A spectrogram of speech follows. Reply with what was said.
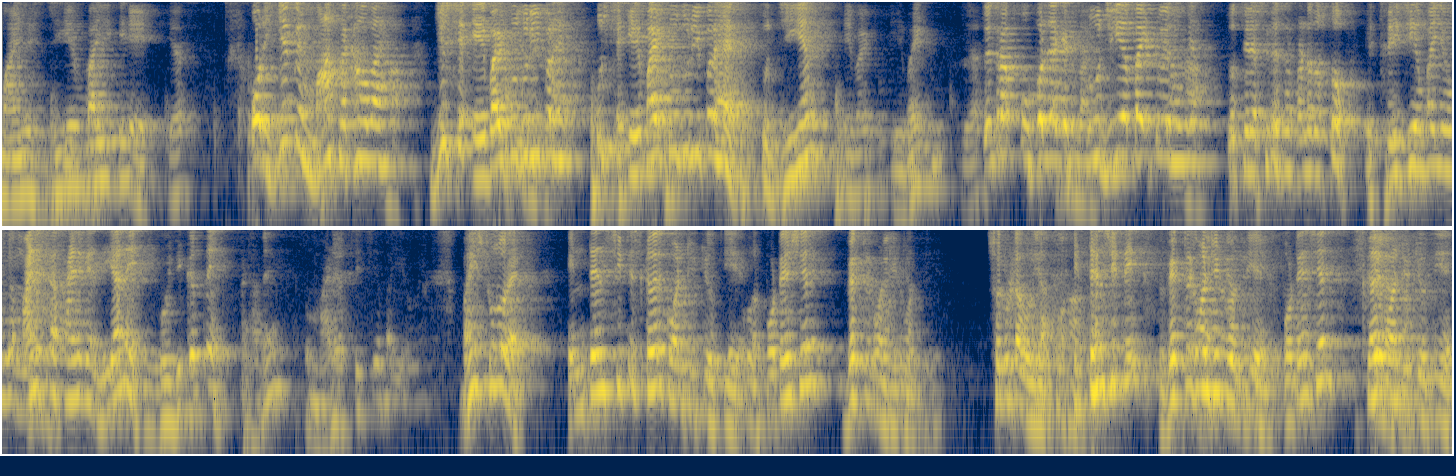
minus G M by A. Yes. और ये कोई मास रखा हुआ है जिससे ए बाई टू दूरी पर है उससे ए बाई टू दूरी पर है तो G M A by two. A by two. तो इतना ऊपर जाके two G M by two हो गया। तो तेरा सीधे से फंडा दोस्तों ये थ्री जी एम बाई हो गया। माइनस का साइन लिया नहीं कोई दिक्कत नहीं। हटा देंगे तो minus three G M by हो गया। भाई सुनो रे इंटेंसिटी स्केलर क्वांटिटी होती है और पोटेंशियल वेक्टर क्वांटिटी होती है। सो उल्टा बोल हाँ। इंटेंसिटी वेक्टर क्वांटिटी होती है। पोटेंशियल स्केलर क्वांटिटी होती है।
